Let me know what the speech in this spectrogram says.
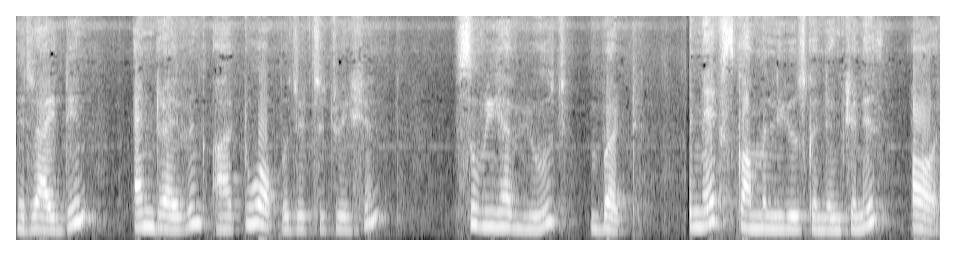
riding and driving are two opposite situations. So we have used but. The next commonly used conjunction is or.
